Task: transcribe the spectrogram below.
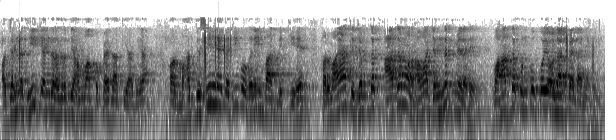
اور جنت ہی کے اندر حضرت ہوا کو پیدا کیا گیا۔ اور محدثین نے ایک عجیب و غریب بات لکھی ہے، فرمایا کہ جب تک آدم اور ہوا جنت میں رہے، وہاں تک ان کو کوئی اولاد پیدا نہیں ہوئی۔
